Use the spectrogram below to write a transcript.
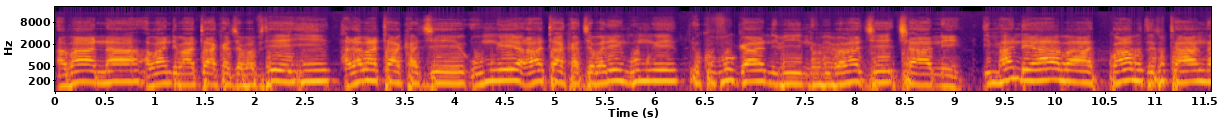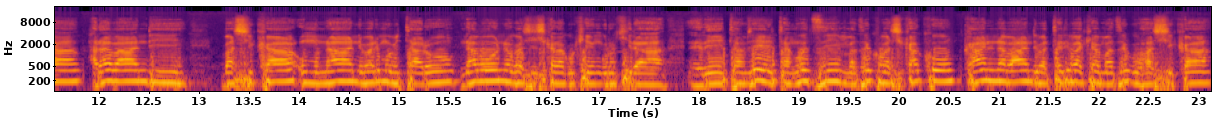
abana abandi batakaje ababyeyi hari abatakaje umwe hari abatakaje abarenga umwe ni ukuvuga ni ibintu bibabaje cyane impande y'aba twabuze tutanka hari abandi bashika umunani bari mu bitaro nabo bagashishikara gukengurukira eh, leta mvye leta ngozi maze ko kandi n'abandi batari bake bamaze guhashika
